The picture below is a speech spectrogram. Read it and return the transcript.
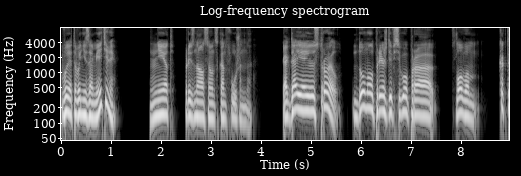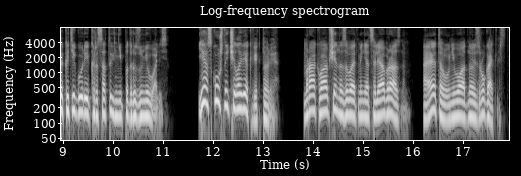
«Вы этого не заметили?» «Нет», — признался он сконфуженно. Когда я ее строил, думал прежде всего про... Словом, как-то категории красоты не подразумевались. Я скучный человек, Виктория. Мрак вообще называет меня целеобразным, а это у него одно из ругательств.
